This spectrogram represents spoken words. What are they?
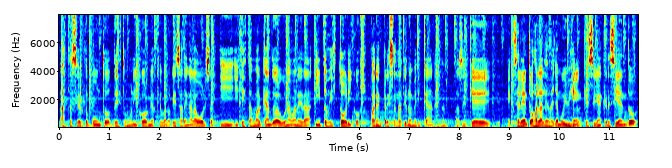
hasta cierto punto de estos unicornios que bueno, que salen a la bolsa y, que están marcando de alguna manera hitos históricos para empresas latinoamericanas. Así que excelente, ojalá les vaya muy bien, que sigan creciendo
